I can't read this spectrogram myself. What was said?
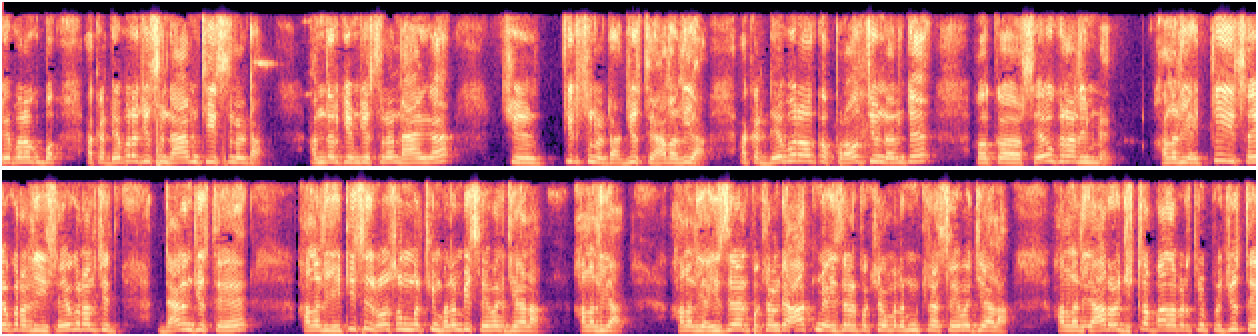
డేబరాకు అక్కడ డేబరా చూస్తే న్యాయం తీస్తున్నట అందరికి ఏం చేస్తున్నా న్యాయంగా తీరుస్తున్నట. చూస్తే అలలియ. అక్కడ డేబరా ఒక ప్రవృత్తి ఉందంటే ఒక సేవకురాలు ఇమ్మే అలలి ఎత్తి సేవకురాలు ఈ సేవకురాలు ధ్యానం చేస్తే అలలి ఎటీసీ రోషం వచ్చి మనం బి సేవ చేయాలా అలలియ అలలియ ఇజ్రాయల్ పక్షం అంటే ఆత్మీయ ఇజ్రాయల్ పక్షంగా మనం ఇక్కడ సేవ చేయాలా అలలి ఆ రోజు ఇట్లా బాధపడుతున్నప్పుడు చూస్తే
